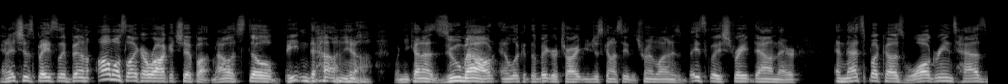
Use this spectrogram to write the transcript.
And it's just basically been almost like a rocket ship up. Now it's still beaten down, you know, when you kind of zoom out and look at the bigger chart, you just kind of see the trend line is basically straight down there. And that's because Walgreens has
